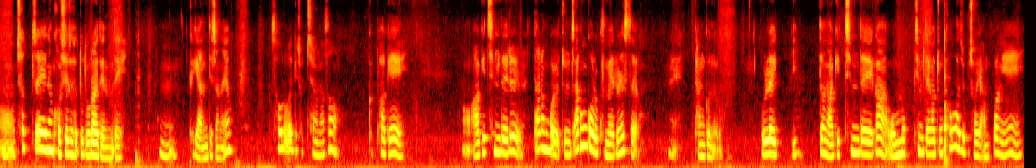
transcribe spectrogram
어, 첫째는 거실에서 또 놀아야 되는데 음, 그게 안 되잖아요. 서로에게 좋지 않아서 급하게 어, 아기 침대를 다른 걸 좀 작은 거를 구매를 했어요. 네, 당근으로. 원래 있, 던 아기 침대가 원목 침대가 좀 커가지고 저희 안방에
